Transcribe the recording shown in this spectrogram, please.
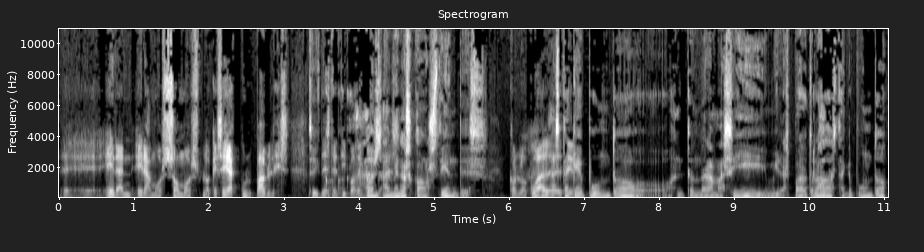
eh, eran, éramos, somos, lo que sea, culpables de este tipo de cosas. Al, menos conscientes. Con lo cual. ¿Hasta qué punto, ante un drama así, miras para otro lado? ¿Hasta qué punto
